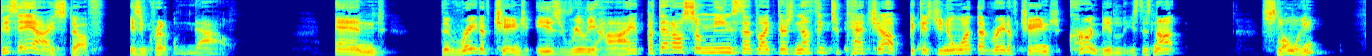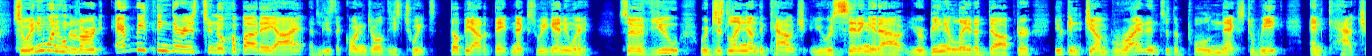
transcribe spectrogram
This AI stuff is incredible now. And the rate of change is really high, but that also means that like there's nothing to catch up because you know what? That rate of change currently at least is not slowing. So anyone who learned everything there is to know about AI, at least according to all these tweets, they'll be out of date next week anyway. So if you were just laying on the couch, you were sitting it out, you were being a late adopter, you can jump right into the pool next week and catch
